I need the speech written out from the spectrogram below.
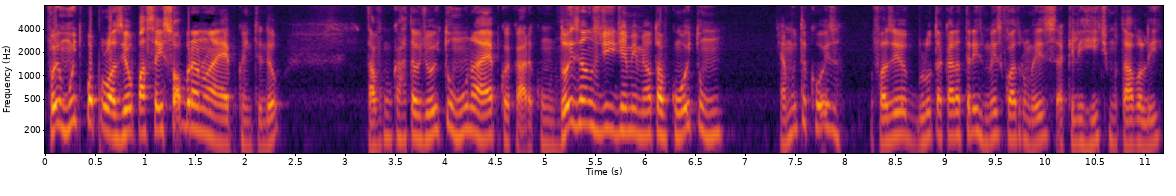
Foi muito populoso e eu passei sobrando na época, entendeu? Tava com cartel de 8-1 na época, cara. Com dois anos de, de MMA eu tava com 8-1. É muita coisa. Eu fazia luta a cada três meses, quatro meses. Aquele ritmo tava ali.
